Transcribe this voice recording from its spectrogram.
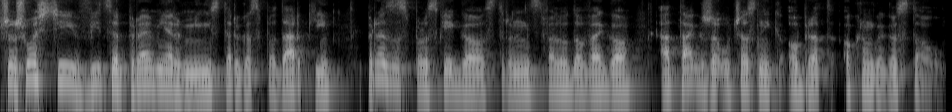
przeszłości wicepremier, minister gospodarki, prezes Polskiego Stronnictwa Ludowego, a także uczestnik obrad Okrągłego Stołu.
